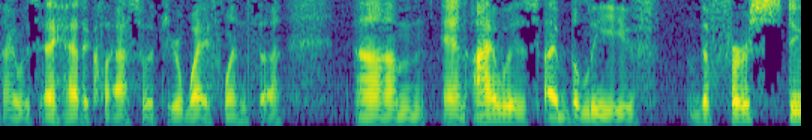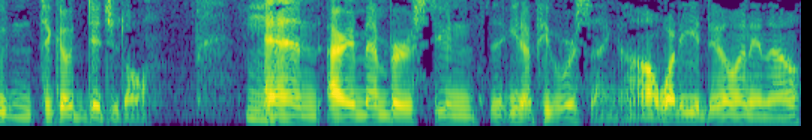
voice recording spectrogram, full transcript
I was I had a class with your wife Lyntha, um, and I was, I believe, the first student to go digital. Hmm. And I remember students, you know, people were saying, "Oh, what are you doing?" You know,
